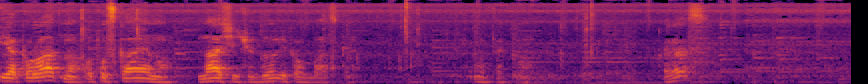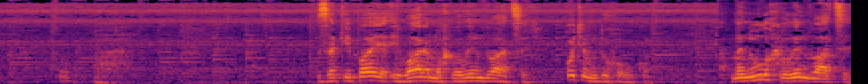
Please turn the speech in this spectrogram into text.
І акуратно опускаємо наші чудові ковбаски. Отако. Раз. Опа. Закипає і варимо хвилин 20. Потім в духовку. Минуло хвилин 20.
